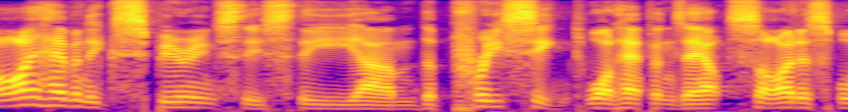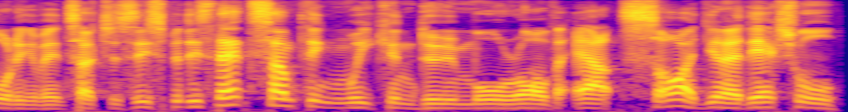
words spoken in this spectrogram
I haven't experienced this, the um, the precinct, what happens outside a sporting event such as this, but is that something we can do more of outside? You know, the actual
